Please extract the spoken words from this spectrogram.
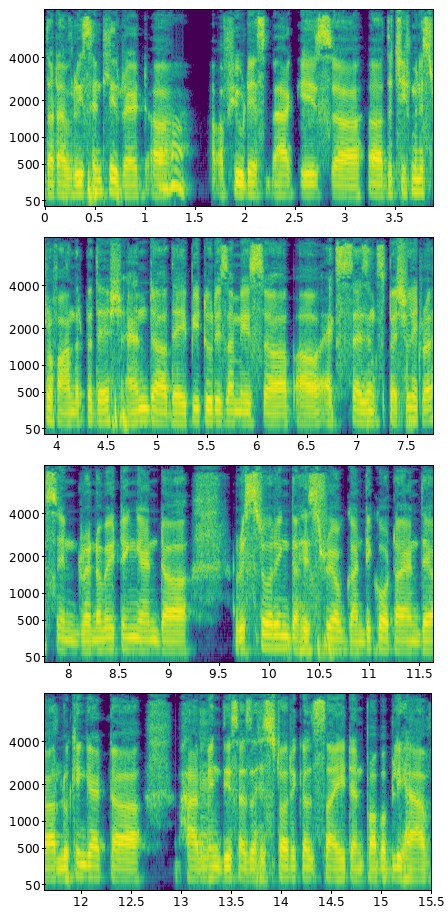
that I've recently read. Uh, Uh-huh. A few days back is uh, uh, the Chief Minister of Andhra Pradesh and uh, the AP Tourism is uh, uh, exercising special interest in renovating and uh, restoring the history of Gandikota and they are looking at having this as a historical site and probably have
